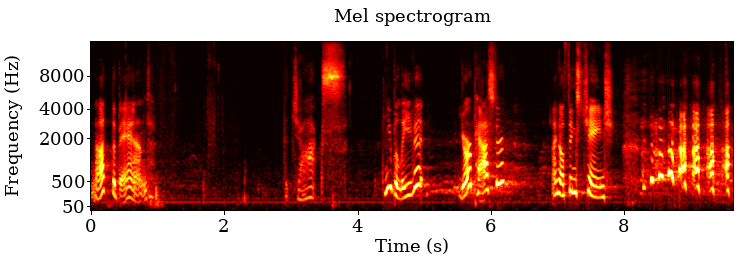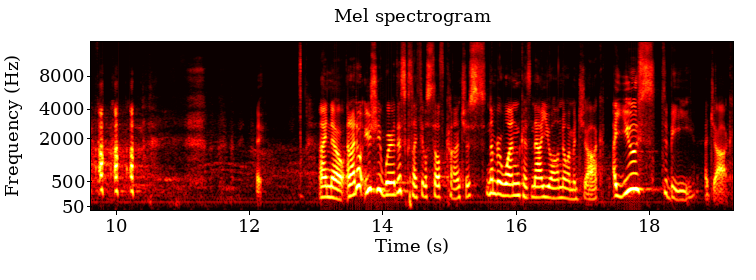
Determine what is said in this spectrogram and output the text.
Not the band. The jocks. Can you believe it? Your pastor? I know things change. I know, and I don't usually wear this because I feel self conscious. Number one, because now you all know I'm a jock. I used to be a jock,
